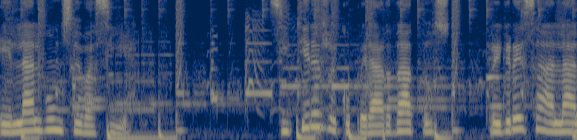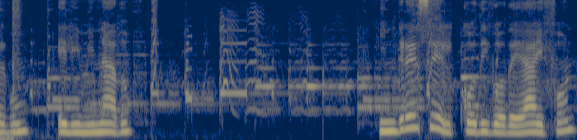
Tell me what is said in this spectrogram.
El álbum se vacía. Si quieres recuperar datos, regresa al álbum, eliminado, ingrese el código de iPhone,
